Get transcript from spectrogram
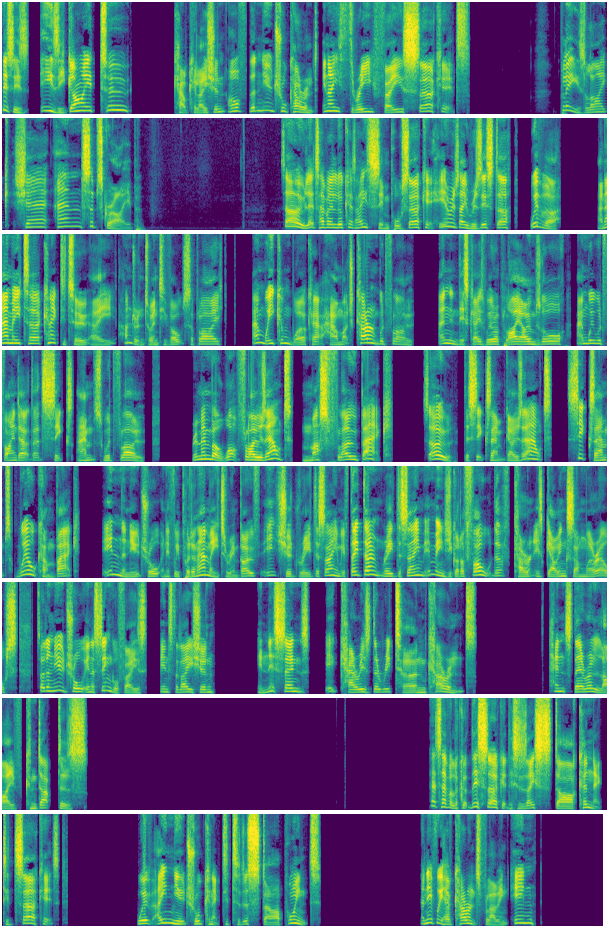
This is easy guide to calculation of the neutral current in a three-phase circuit. Please like, share and subscribe. So let's have a look at a simple circuit. Here is a resistor with a, an ammeter connected to a 120 volt supply and we can work out how much current would flow. And in this case we'll apply Ohm's law and we would find out that 6 amps would flow. Remember, what flows out must flow back. So the 6 amp goes out, 6 amps will come back in the neutral, and if we put an ammeter in both, it should read the same. If they don't read the same, it means you've got a fault. The current is going somewhere else. So the neutral in a single phase installation, in this sense, it carries the return current. Hence, they're alive conductors. Let's have a look at this circuit. This is a star connected circuit with a neutral connected to the star point. And if we have currents flowing in,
